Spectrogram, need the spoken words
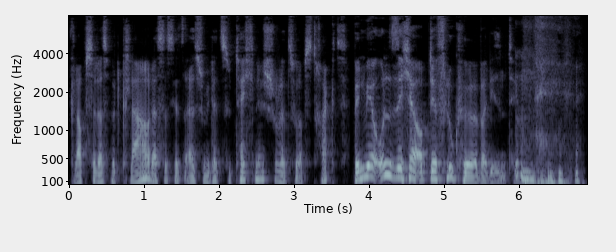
Glaubst du, das wird klar oder ist das jetzt alles schon wieder zu technisch oder zu abstrakt? Bin mir unsicher, ob der Flughöhe bei diesem Thema.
